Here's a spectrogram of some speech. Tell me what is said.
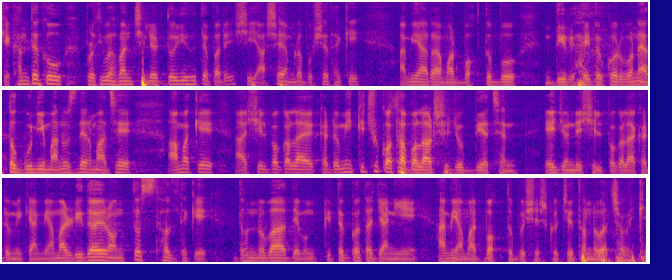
সেখান থেকেও প্রতিভাবান ছেলের তৈরি হতে পারে, সেই আশায় আমরা বসে থাকি। আমি আর আমার বক্তব্য দীর্ঘায়িত করব না। এত গুণী মানুষদের মাঝে আমাকে শিল্পকলা একাডেমি কিছু কথা বলার সুযোগ দিয়েছেন। এই জন্যে শিল্পকলা একাডেমিকে আমি আমার হৃদয়ের অন্তঃস্থল থেকে ধন্যবাদ এবং কৃতজ্ঞতা জানিয়ে আমি আমার বক্তব্য শেষ করছি। ধন্যবাদ সবাইকে।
